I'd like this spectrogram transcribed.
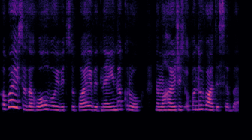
Хапаюся за голову і відступаю від неї на крок, намагаючись опанувати себе.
